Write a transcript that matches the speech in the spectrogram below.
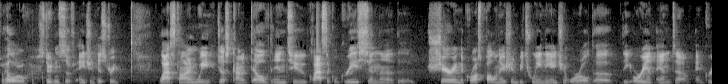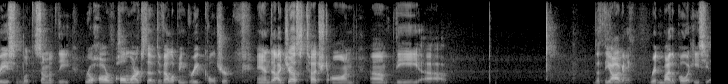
So hello students of ancient history. Last time we just kind of delved into classical Greece and the, the sharing, the cross-pollination between the ancient world, uh, the Orient and, um, and Greece, and looked at some of the real hallmarks of developing Greek culture. And uh, I just touched on um, the, uh, the Theogony, written by the poet Hesiod.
